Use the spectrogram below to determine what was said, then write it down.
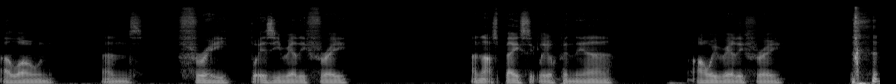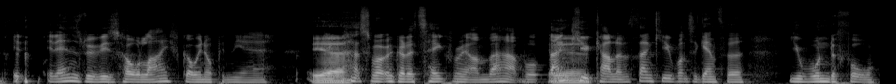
alone and free. But is he really free? And that's basically up in the air. Are we really free? it it ends with his whole life going up in the air. Yeah, And that's what we're going to take from it on that. But thank Yeah. you, Callum. Thank you once again for your wonderful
